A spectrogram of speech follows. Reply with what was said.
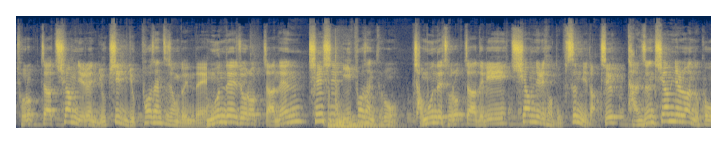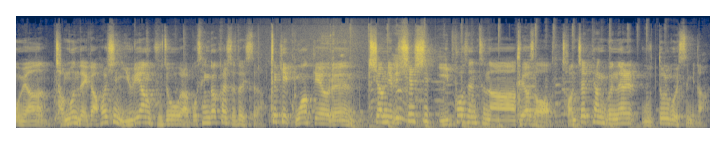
졸업자 취업률은 66% 정도인데 전문대 졸업자는 72%로 전문대 졸업자들이 취업률이 더 높습니다. 즉 단순 취업률만 놓고 보면 전문대가 훨씬 유리한 구조라고 생각할 수도 있어요. 특히 공학 계열은 취업률이 72%나 되어서 전체 평균을 웃돌고 있습니다.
